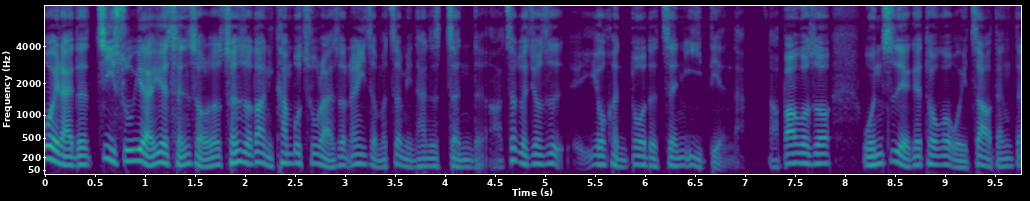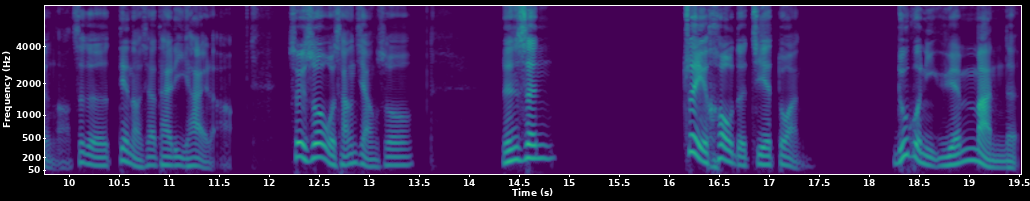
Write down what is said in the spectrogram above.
未来的技术越来越成熟了，成熟到你看不出来说，那你怎么证明它是真的啊？这个就是有很多的争议点呐。啊，包括说文字也可以透过伪造等等啊，这个电脑现在太厉害了啊，所以说我常讲说，人生最后的阶段，如果你圆满了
